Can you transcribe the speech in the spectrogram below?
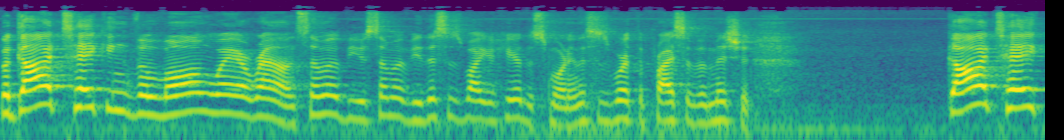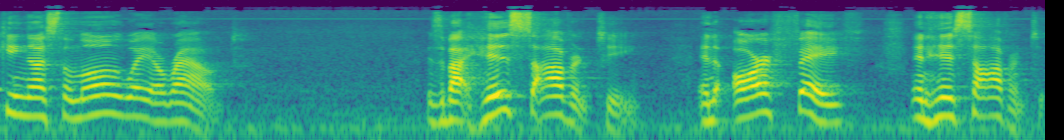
But God taking the long way around, some of you, some of you, this is why you're here this morning. This is worth the price of admission. God taking us the long way around is about His sovereignty and our faith in His sovereignty.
